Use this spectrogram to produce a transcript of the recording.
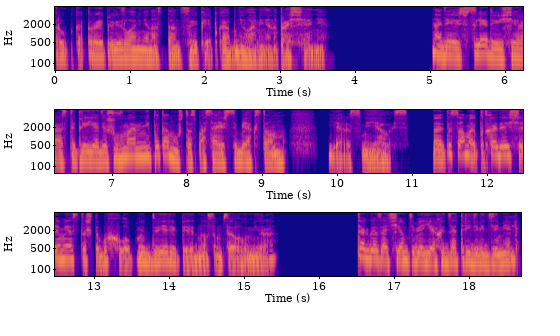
Рут, которая привезла меня на станцию, крепко обняла меня на прощание. «Надеюсь, в следующий раз ты приедешь в Мэн не потому, что спасаешься бегством». Я рассмеялась. «Но это самое подходящее место, чтобы хлопнуть дверью перед носом целого мира. Тогда зачем тебе ехать за три девять земель?»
